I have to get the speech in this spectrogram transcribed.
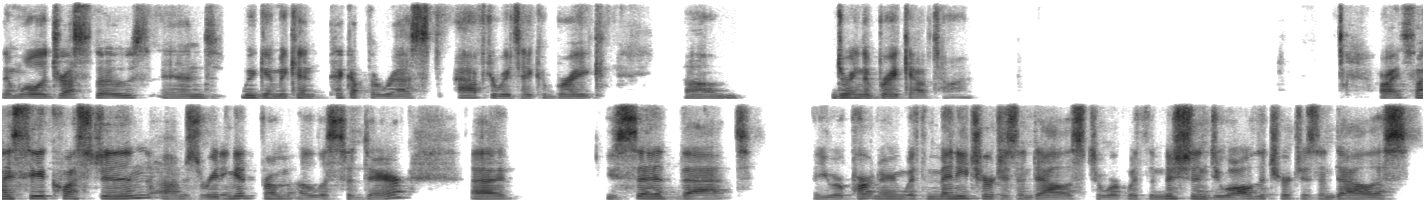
then we'll address those. And we, again, we can pick up the rest after we take a break um, during the breakout time. All right, so I see a question. I'm just reading it from Alyssa Dare. Uh, you said that you were partnering with many churches in Dallas to work with the mission, do all the churches in Dallas.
